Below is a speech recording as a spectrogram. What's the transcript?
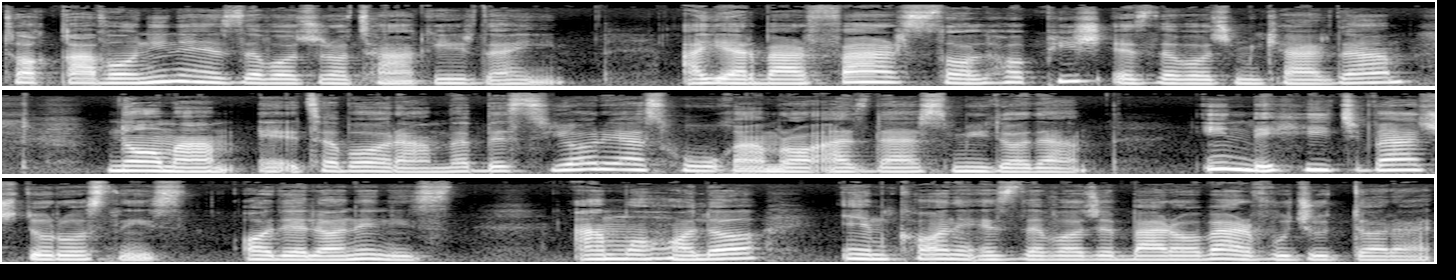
تا قوانین ازدواج را تغییر دهیم. اگر بر فرض سالها پیش ازدواج می‌کردم نامم اعتبارم و بسیاری از حقوقم را از دست می‌دادم. این به هیچ وجه درست نیست. عادلانه نیست. اما حالا امکان ازدواج برابر وجود دارد.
